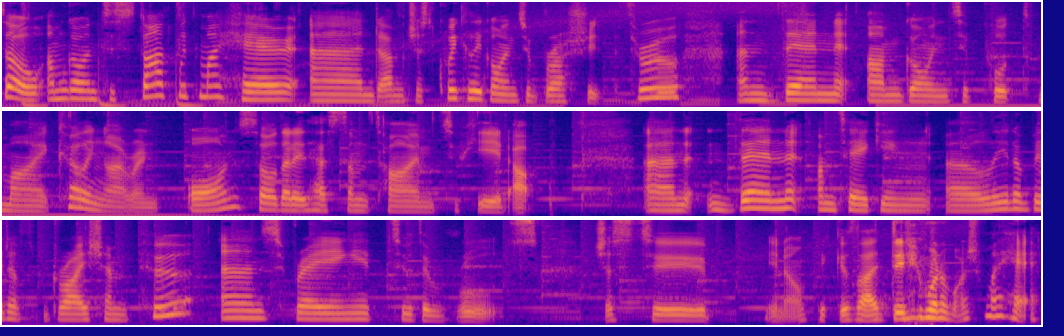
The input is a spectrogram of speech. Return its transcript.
So I'm going to start with my hair and I'm just quickly going to brush it through and then I'm going to put my curling iron on so that it has some time to heat up. And then I'm taking a little bit of dry shampoo and spraying it to the roots just to, you know, because I didn't want to wash my hair.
